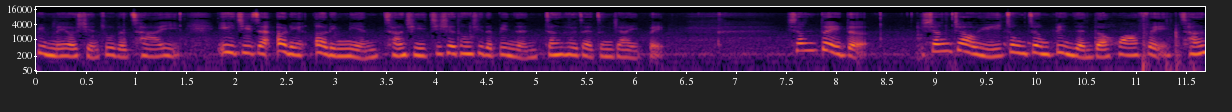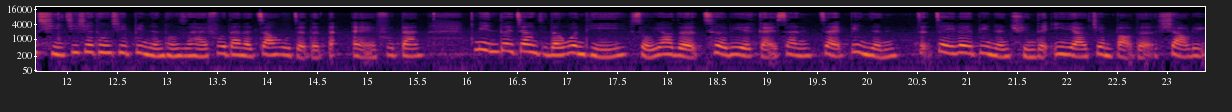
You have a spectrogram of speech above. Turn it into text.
并没有显著的差异。预计在二零二零年，长期机械通气的病人将会再增加一倍。相对的。相较于重症病人的花费，长期机械通气病人同时还负担了照护者的担诶负担。面对这样子的问题，首要的策略改善在病人这这一类病人群的医疗健保的效率，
